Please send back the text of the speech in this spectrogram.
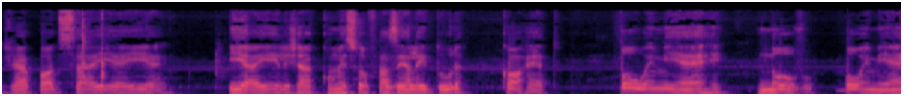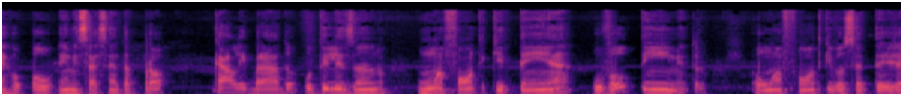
Já pode sair aí, é. E aí ele já começou a fazer a leitura correto. POU MR novo. POU MR ou POU M60 Pro calibrado utilizando uma fonte que tenha o voltímetro ou uma fonte que você esteja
